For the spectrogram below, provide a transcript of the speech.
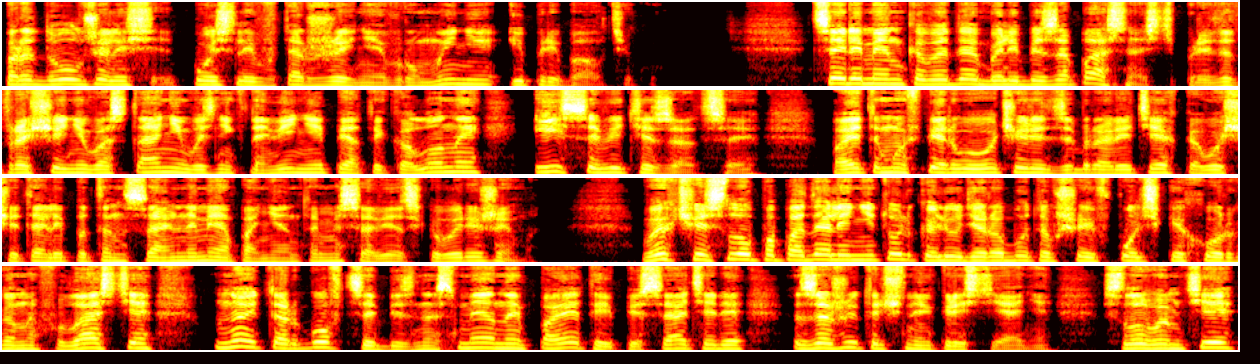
продолжились после вторжения в Румынию и Прибалтику. Целями НКВД были безопасность, предотвращение восстаний, возникновение пятой колонны и советизация, поэтому в первую очередь забрали тех, кого считали потенциальными оппонентами советского режима. В их число попадали не только люди, работавшие в польских органах власти, но и торговцы, бизнесмены, поэты и писатели, зажиточные крестьяне, словом, те,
